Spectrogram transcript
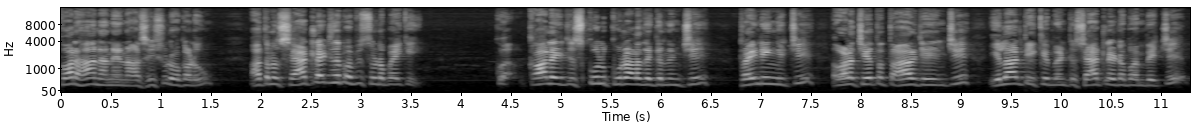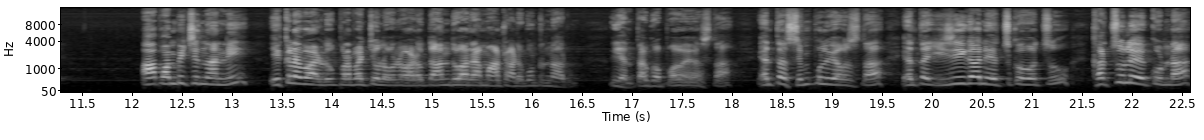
ఫర్హాన్ అనే నా శిష్యుడు ఒకడు అతను శాటిలైట్స్ పంపిస్తుడు పైకి. కాలేజ్ స్కూల్ కుర్రాళ్ళ దగ్గర నుంచి ట్రైనింగ్ ఇచ్చి వాళ్ళ చేత తయారు చేయించి ఇలాంటి ఎక్విప్మెంట్ శాటిలైట్ పంపించి ఆ పంపించిన దాన్ని ఇక్కడ వాళ్ళు ప్రపంచంలో ఉన్నవాళ్ళు దాని ద్వారా మాట్లాడుకుంటున్నారు. ఇది ఎంత గొప్ప వ్యవస్థ. ఎంత సింపుల్ వ్యవస్థ ఎంత ఈజీగా నేర్చుకోవచ్చు ఖర్చు లేకుండా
